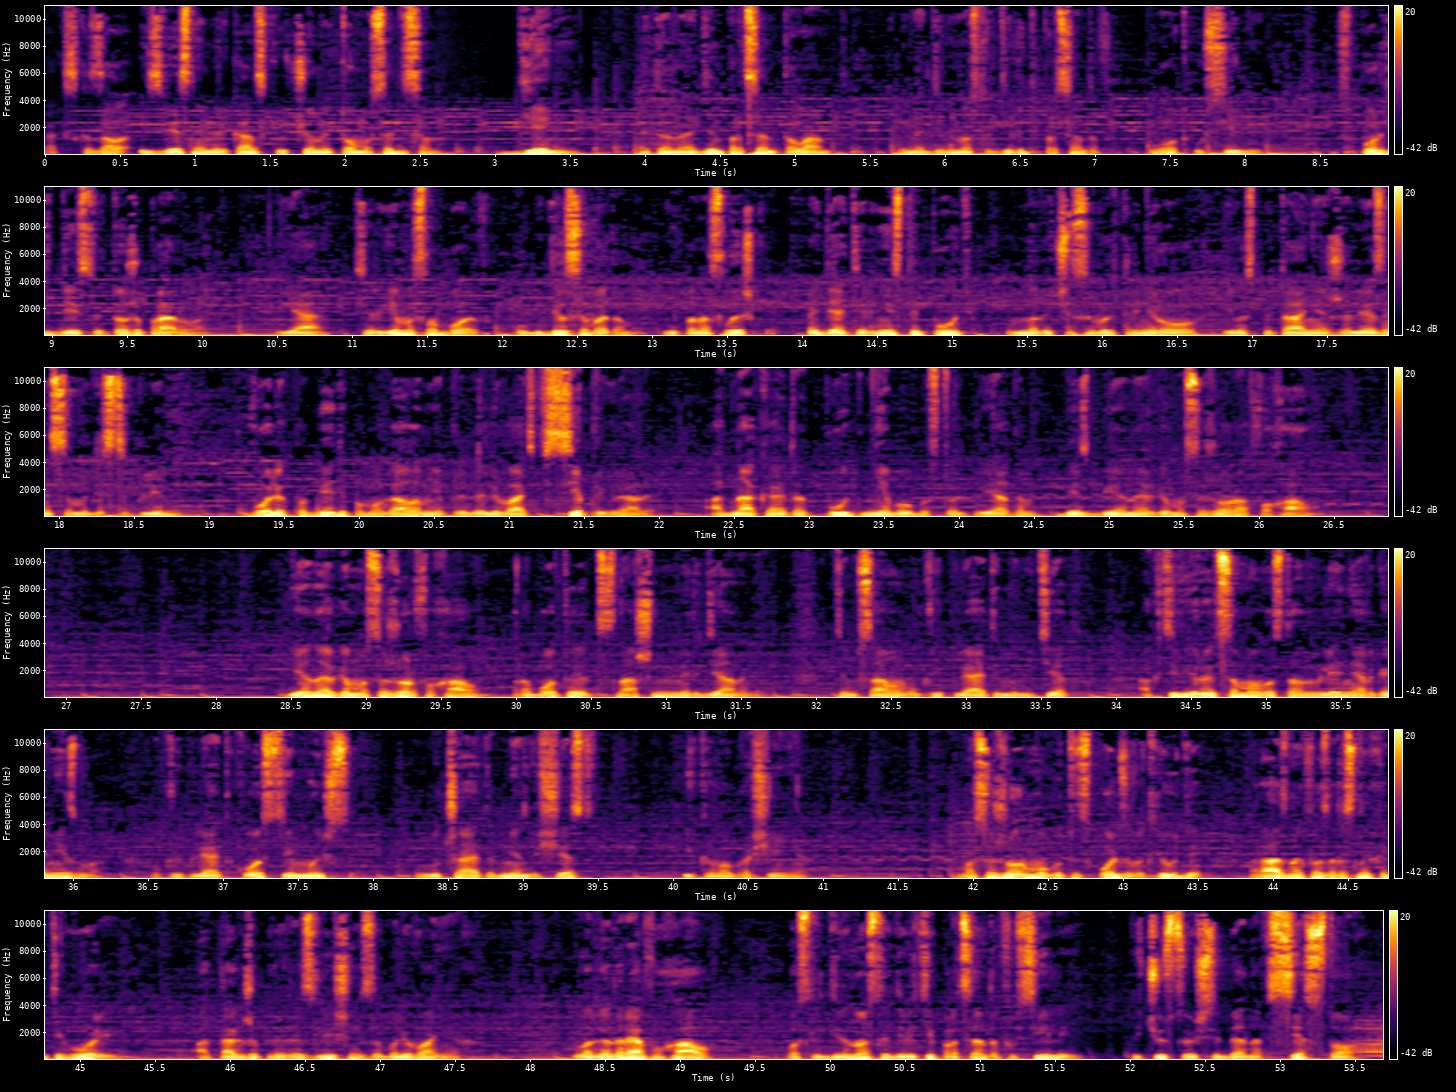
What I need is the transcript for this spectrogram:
Как сказал известный американский ученый Томас Эдисон, гений – это на 1% талант и на 99% плод усилий. В спорте действует то же правило. Я, Сергей Маслобоев, убедился в этом не понаслышке, пройдя тернистый путь многочасовых тренировок и воспитания железной самодисциплины. Воля к победе помогала мне преодолевать все преграды, однако этот путь не был бы столь приятным без биоэнергомассажера Фохау. Биоэнергомассажер Фохау работает с нашими меридианами, тем самым укрепляет иммунитет, активирует самовосстановление организма, укрепляет кости и мышцы, улучшает обмен веществ и кровообращение. Массажер могут использовать люди разных возрастных категорий, а также при различных заболеваниях. Благодаря Фухау после 99% усилий ты чувствуешь себя на все 100%.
